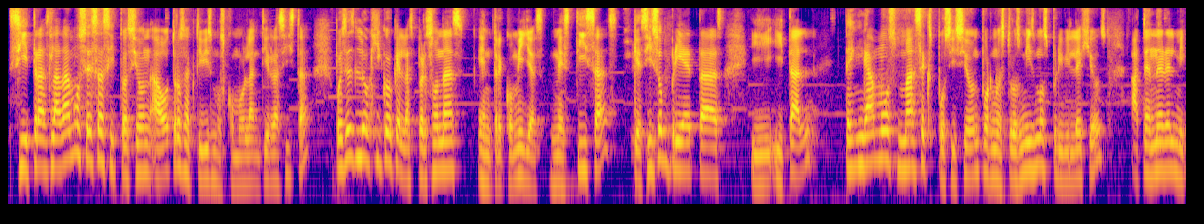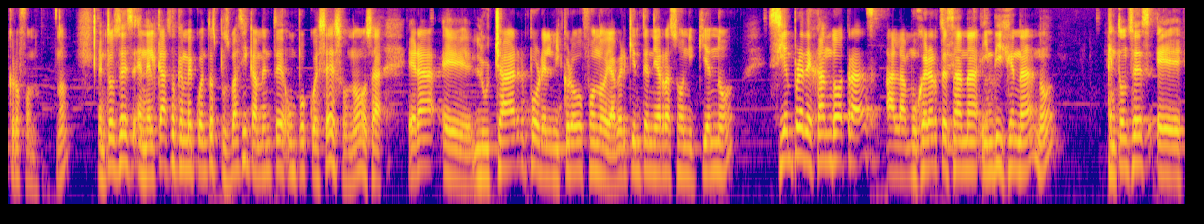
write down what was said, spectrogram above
si trasladamos esa situación a otros activismos como la antirracista, pues es lógico que las personas, entre comillas, mestizas, que sí son prietas y, y tal, tengamos más exposición por nuestros mismos privilegios a tener el micrófono, ¿no? Entonces, en el caso que me cuentas, pues básicamente un poco es eso, ¿no? O sea, era eh, luchar por el micrófono y a ver quién tenía razón y quién no, siempre dejando atrás a la mujer artesana indígena, ¿no? Entonces, eh,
